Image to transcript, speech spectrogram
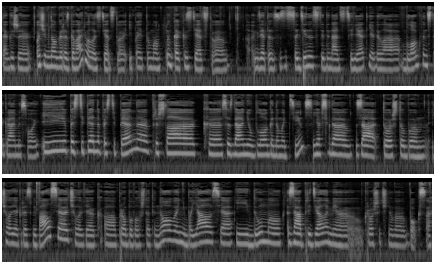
также очень много разговаривала с детства, и поэтому, ну, как с детства, где-то с 11-12 лет я вела блог в Инстаграме свой. И постепенно-постепенно пришла к созданию блога на Матинс. Я всегда за то, чтобы человек развивался, человек э, пробовал что-то новое, не боялся и думал за пределами крошечного бокса.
